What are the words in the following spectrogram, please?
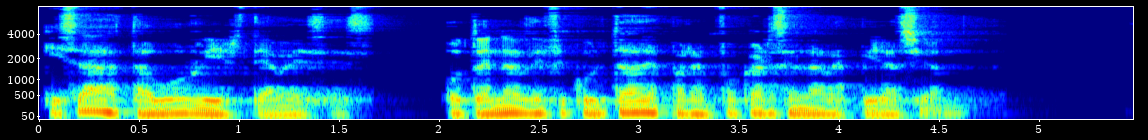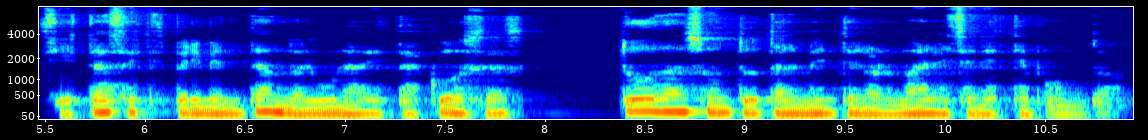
quizás hasta aburrirte a veces, o tener dificultades para enfocarse en la respiración. Si estás experimentando algunas de estas cosas, todas son totalmente normales en este punto.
